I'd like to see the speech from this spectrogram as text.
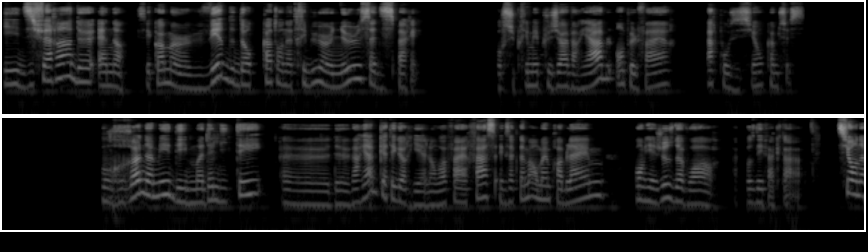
qui est différent de NA. C'est comme un vide, donc quand on attribue un nul, ça disparaît. Pour supprimer plusieurs variables, on peut le faire par position comme ceci pour renommer des modalités euh, de variables catégorielles, on va faire face exactement au même problème qu'on vient juste de voir à cause des facteurs. Si on a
